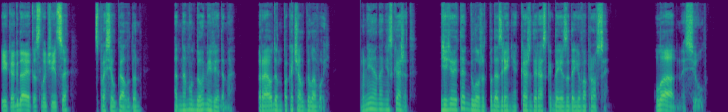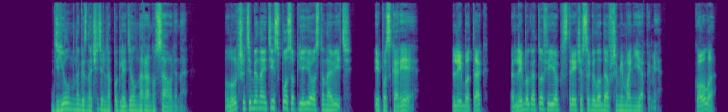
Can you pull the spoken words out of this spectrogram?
«И когда это случится?» — спросил Галадон. «Одному доме ведомо». Рауден покачал головой. «Мне она не скажет. Ее и так гложет подозрение каждый раз, когда я задаю вопросы». «Ладно, Сюл». Дьюл многозначительно поглядел на рану Саулина. «Лучше тебе найти способ ее остановить. И поскорее. Либо так, либо готовь ее к встрече с оголодавшими маньяками. Кола?»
